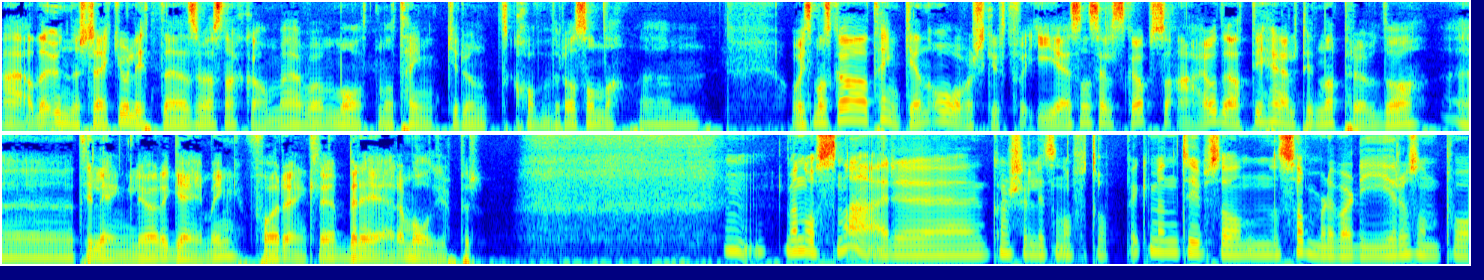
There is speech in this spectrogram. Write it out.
Ja, Det understreker jo litt det som jeg snakka om, med måten å tenke rundt cover og sånn, da. Um, og hvis man skal tenke en overskrift for EA som selskap, så er jo det at de hele tiden har prøvd å uh, tilgjengeliggjøre gaming for egentlig bredere målgrupper. Mm. Men åssen er uh, kanskje litt sånn off topic, men typ sånn samleverdier og sånn på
